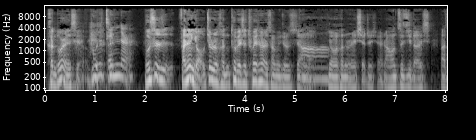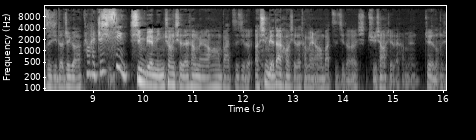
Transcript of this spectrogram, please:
很多人写，还是 Tinder？不是，反正有，就是很，特别是 Twitter 上面就是这样的，哦有很多人写这些，然后自己的把自己的这个他们还真信。性别名称写在上面，然后把自己的呃性别代号写在上面，然后把自己的取向写在上面，这些东西。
